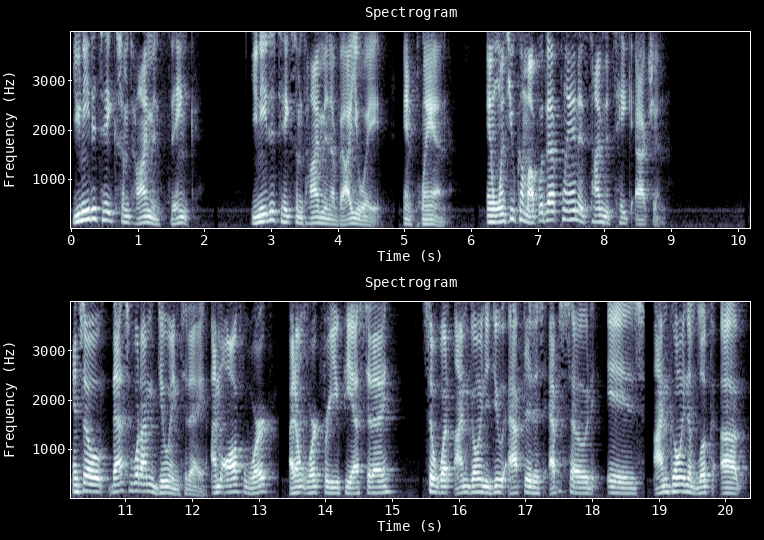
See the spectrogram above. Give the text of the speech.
You need to take some time and think. You need to take some time and evaluate and plan. And once you come up with that plan, it's time to take action. And so that's what I'm doing today. I'm off work. I don't work for UPS today. So, what I'm going to do after this episode is I'm going to look up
